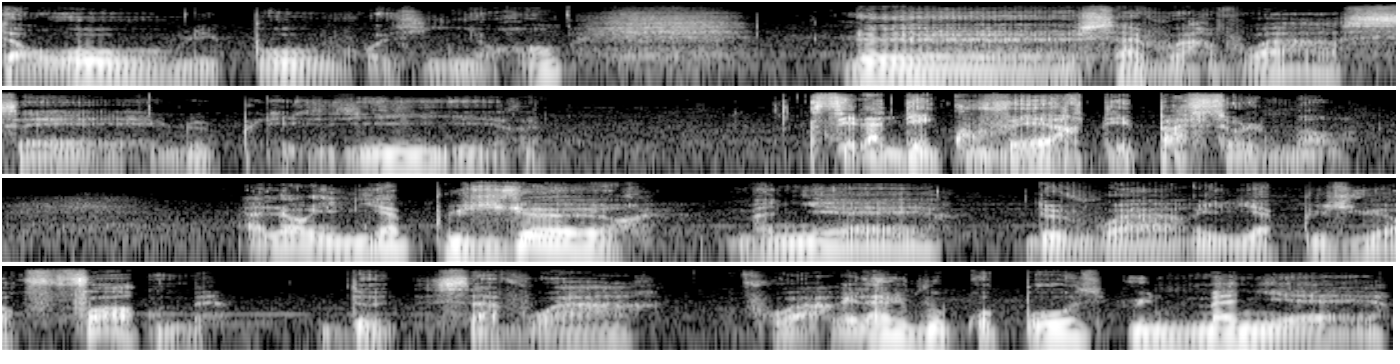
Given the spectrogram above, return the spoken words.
d'en haut les pauvres ignorants. Le savoir voir, c'est le plaisir, c'est la découverte et pas seulement. Alors il y a plusieurs manières de voir, il y a plusieurs formes de savoir voir. Et là, je vous propose une manière,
